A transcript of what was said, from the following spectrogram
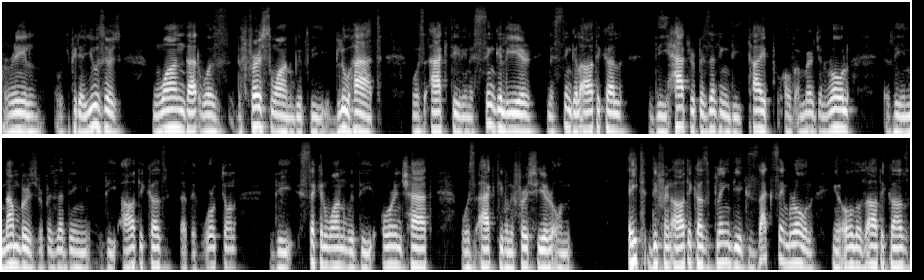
real Wikipedia users one that was the first one with the blue hat was active in a single year, in a single article, the hat representing the type of emergent role, the numbers representing the articles that they've worked on. The second one with the orange hat was active in the first year on eight different articles, playing the exact same role in all those articles.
